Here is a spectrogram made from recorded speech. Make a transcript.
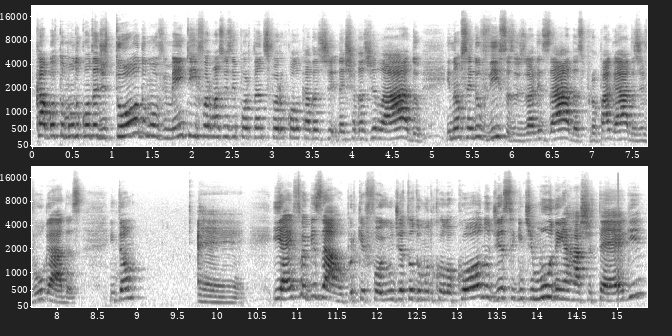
acabou tomando conta de todo o movimento e informações importantes foram colocadas, deixadas de lado e não sendo vistas, visualizadas, propagadas, divulgadas. Então, é... E aí foi bizarro, porque foi um dia todo mundo colocou, no dia seguinte mudem a hashtag.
